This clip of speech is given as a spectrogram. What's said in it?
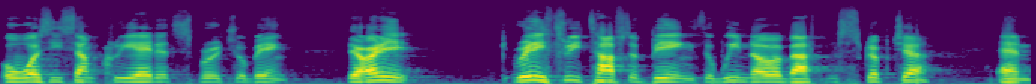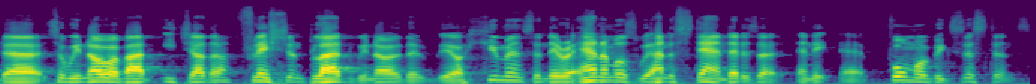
Or was he some created spiritual being? There are only really three types of beings that we know about from Scripture. And uh, so we know about each other flesh and blood. We know that there are humans and there are animals. We understand that is a, a form of existence.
